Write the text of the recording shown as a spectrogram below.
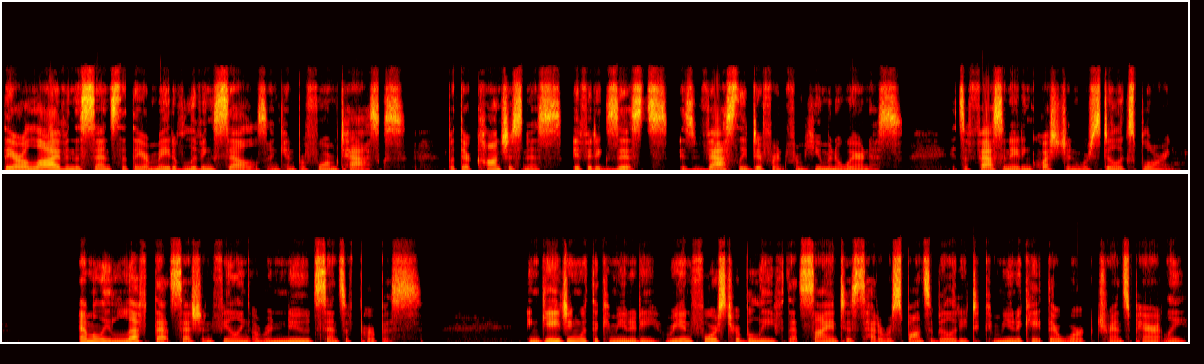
They are alive in the sense that they are made of living cells and can perform tasks, but their consciousness, if it exists, is vastly different from human awareness. It's a fascinating question we're still exploring. Emily left that session feeling a renewed sense of purpose. Engaging with the community reinforced her belief that scientists had a responsibility to communicate their work transparently,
